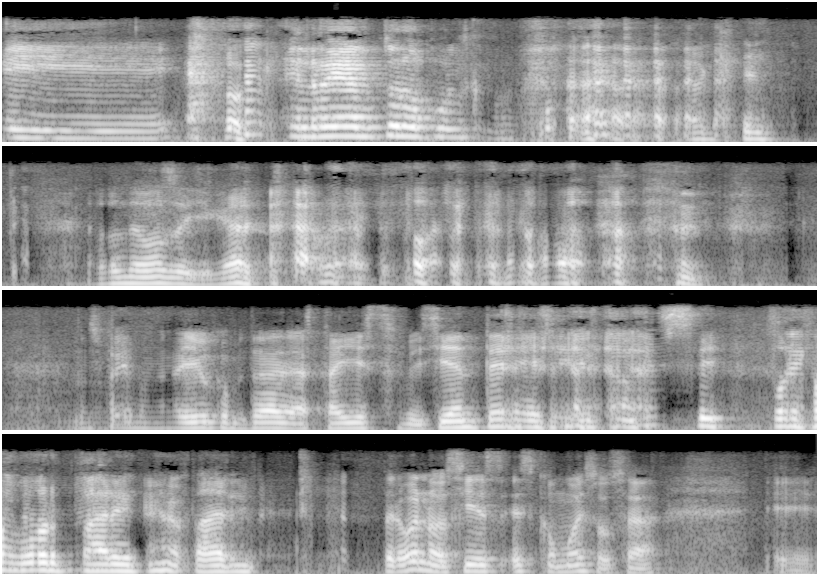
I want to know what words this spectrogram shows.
Y el rey Arturo Pulcro. Ok. ¿A dónde vamos a llegar? nos puede mandar ahí un comentario de hasta ahí es suficiente. sí, por favor, paren, paren. Pero bueno, sí es, es como eso, o sea, eh,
